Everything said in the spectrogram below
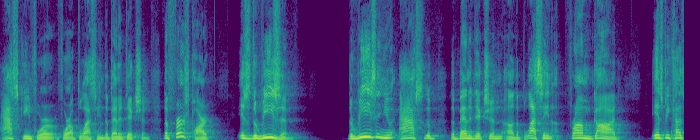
asking for, for a blessing, the benediction. The first part is the reason. The reason you ask the, the benediction, uh, the blessing from God, is because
